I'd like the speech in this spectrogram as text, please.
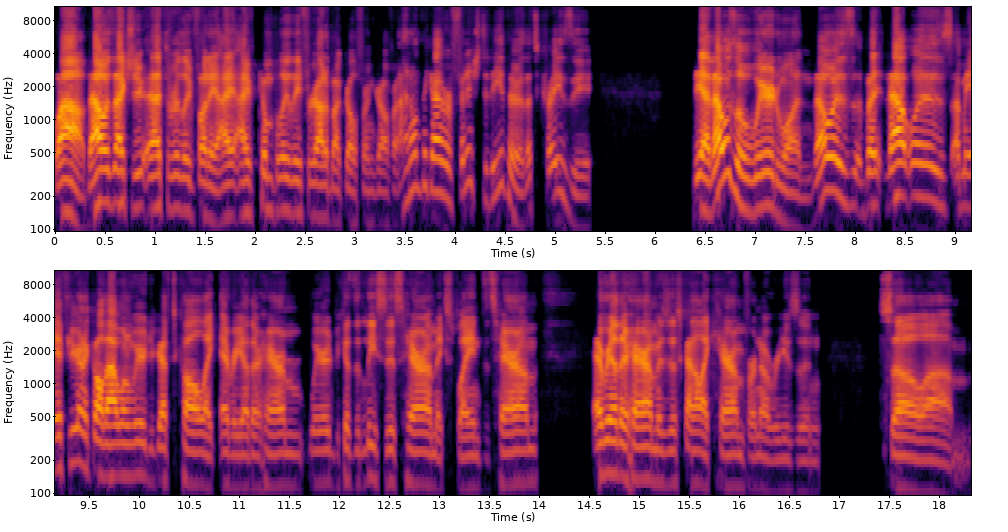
Wow, that was actually that's really funny. I I completely forgot about girlfriend, girlfriend. I don't think I ever finished it either. That's crazy. Yeah, that was a weird one. That was, but that was. I mean, if you're gonna call that one weird, you have to call like every other harem weird because at least this harem explains its harem. Every other harem is just kind of like harem for no reason. So, um,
